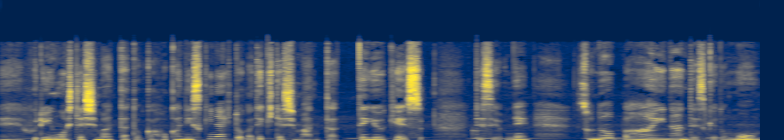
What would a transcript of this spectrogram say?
ー、不倫をしてしまったとか他に好きな人ができてしまったっていうケースですよね。その場合なんですけども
